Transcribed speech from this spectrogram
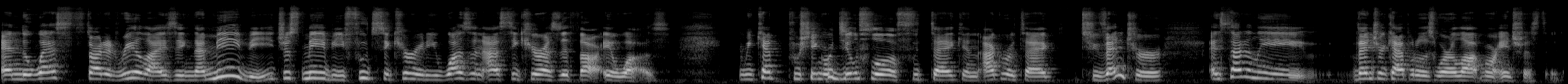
And the West started realizing that maybe, just maybe, food security wasn't as secure as they thought it was. We kept pushing our deal flow of food tech and agrotech to venture, and suddenly venture capitalists were a lot more interested.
